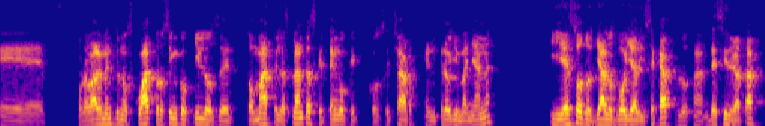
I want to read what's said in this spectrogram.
eh, probablemente unos 4 o 5 kilos de tomate las plantas que tengo que cosechar entre hoy y mañana. Y esos ya los voy a disecar, a deshidratar.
